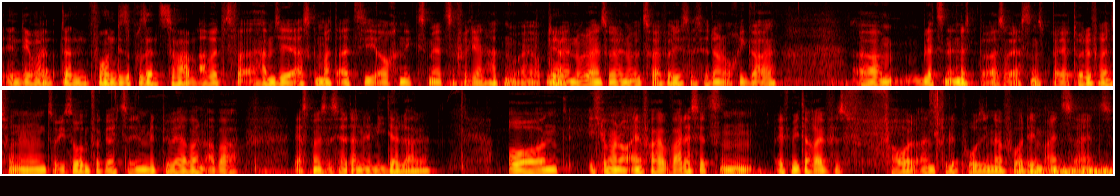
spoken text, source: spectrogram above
in dem Aber- Moment dann vorne diese Präsenz zu haben. Aber das war, haben sie ja erst gemacht, als sie auch nichts mehr zu verlieren hatten, weil ob du Ja. da 0-1 oder 0-2 verlierst, ist ja dann auch egal. Ähm, letzten Endes, also erstens bei der Tordifferenz von Union sowieso im Vergleich zu den Mitbewerbern, aber erstmal ist es ja dann eine Niederlage. Und ich habe mal noch eine Frage, war das jetzt ein elfmeterreifes Foul an Philipp Hosiner vor dem 1-1?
